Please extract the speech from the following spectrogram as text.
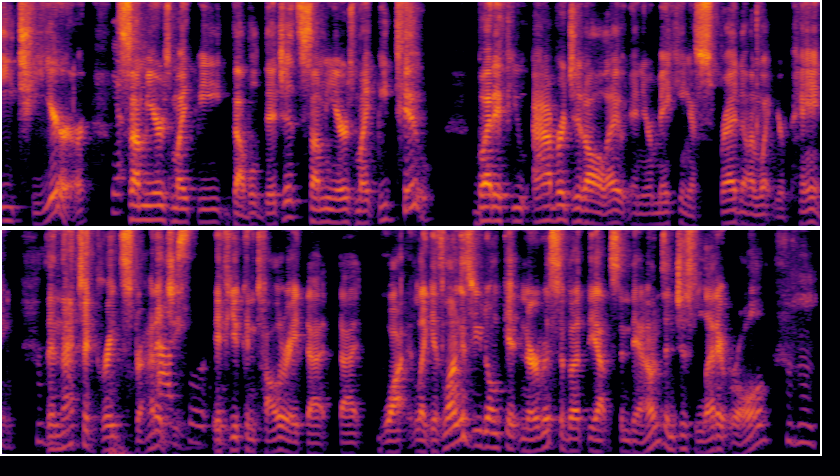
each year. Yep. Some years might be double digits, some years might be two. But if you average it all out and you're making a spread on what you're paying, then Mhm. that's a great strategy. Absolutely. If you can tolerate that, that what like as long as you don't get nervous about the ups and downs and just let it roll, Mhm.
